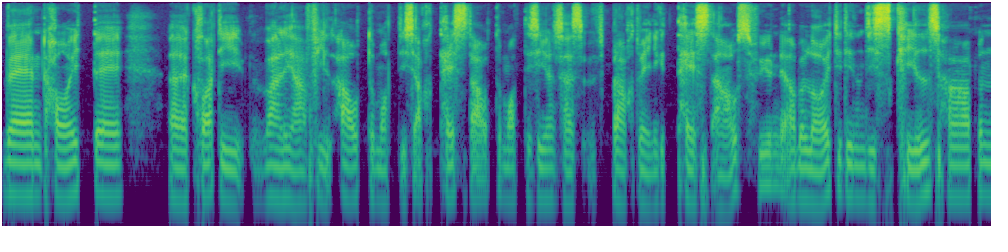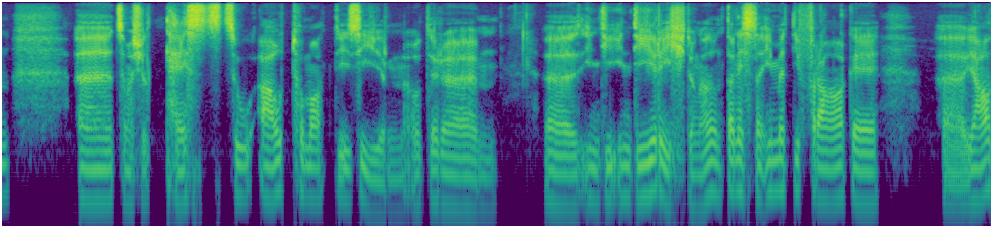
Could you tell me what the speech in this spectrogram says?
während heute äh, klar, die, weil ja viel automatisiert, auch Test automatisieren, das heißt, es braucht weniger Testausführende, aber Leute, die dann die Skills haben, äh, zum Beispiel Tests zu automatisieren oder ähm, äh, in, die, in die Richtung. Und dann ist dann immer die Frage, äh, ja,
